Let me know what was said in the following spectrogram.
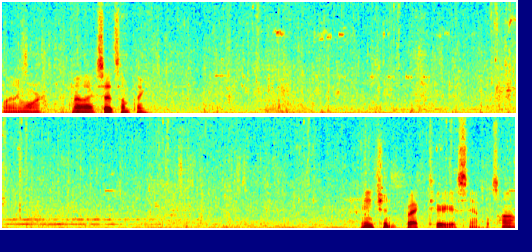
Not anymore. Now I said something. Ancient bacteria samples, huh?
